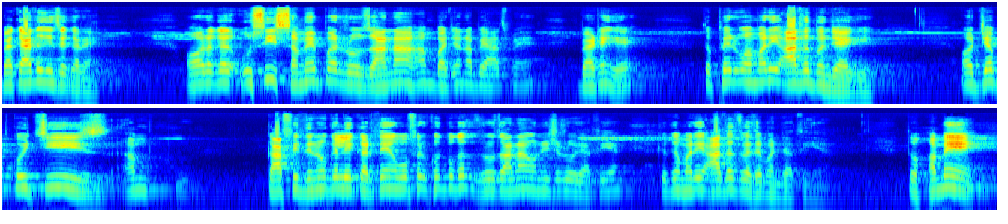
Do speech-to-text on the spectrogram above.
बाकायदगी से करें। और अगर उसी समय पर रोज़ाना हम भजन अभ्यास में बैठेंगे तो फिर वो हमारी आदत बन जाएगी। और जब कोई चीज़ हम काफ़ी दिनों के लिए करते हैं, वो फिर खुद ब खुद रोज़ाना होनी शुरू हो जाती है, क्योंकि हमारी आदत वैसे बन जाती है। तो हमें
